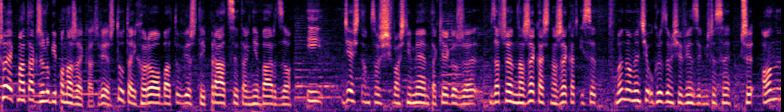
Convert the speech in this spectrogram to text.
człowiek ma tak, że lubi ponarzekać, wiesz, tutaj choroba, tu wiesz, tej pracy tak nie bardzo i gdzieś tam coś właśnie miałem takiego, że zacząłem narzekać, narzekać i w pewnym momencie ugryzłem się w język, myślę sobie, czy on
